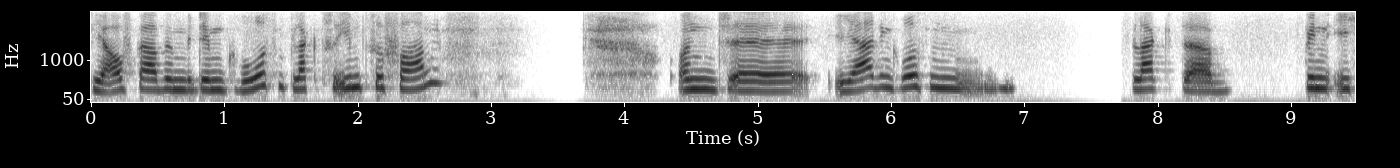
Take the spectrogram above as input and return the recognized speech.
die Aufgabe, mit dem großen Plug zu ihm zu fahren. Und äh, ja, den großen Plug, da bin ich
